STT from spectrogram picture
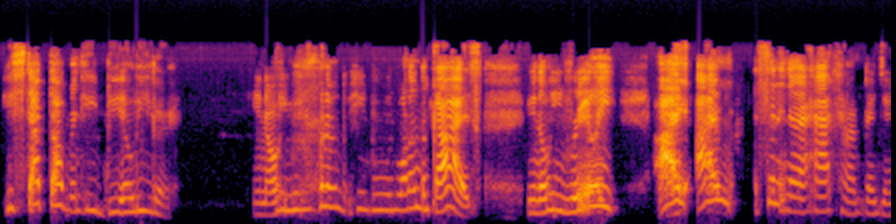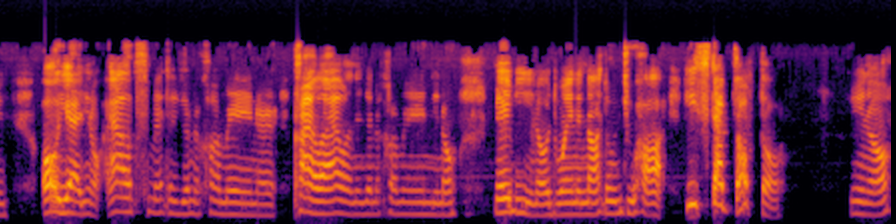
He stepped up and he'd be a leader. You know, he was one of the, he one of the guys. You know, he really. I I'm sitting there at halftime thinking, oh yeah, you know, Alex Smith is gonna come in or Kyle Allen is gonna come in. You know, maybe you know Dwayne is not doing too hot. He stepped up though. You know.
